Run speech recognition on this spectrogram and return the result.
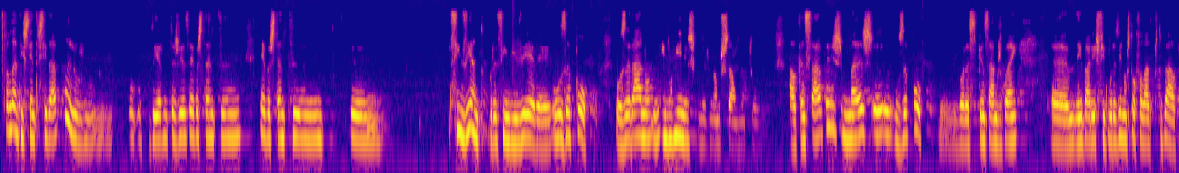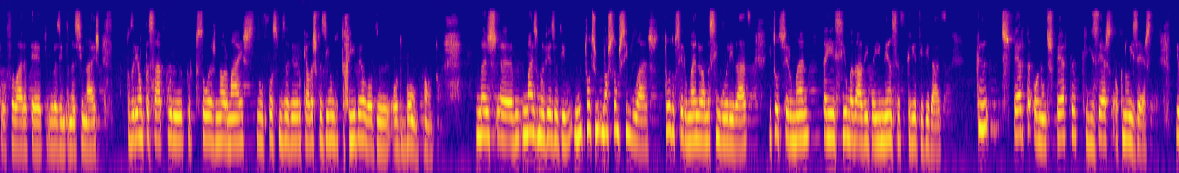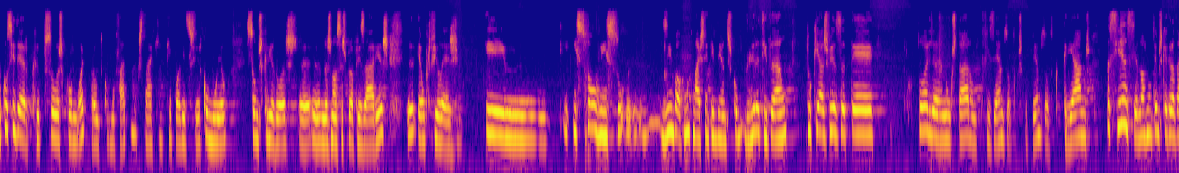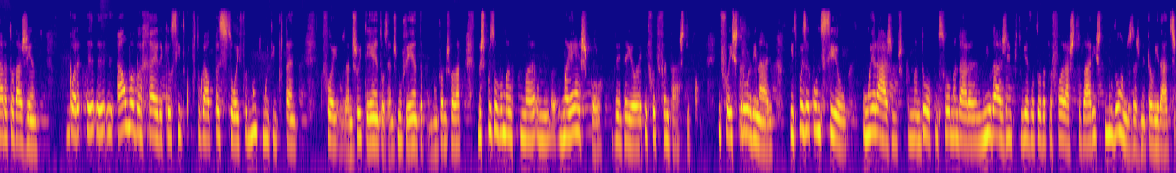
falando de excentricidade, o poder muitas vezes é bastante, é bastante um, cinzento, por assim dizer, é, usa pouco, usará no, em domínios que não são muito alcançáveis, mas uh, usa pouco. Agora, se pensarmos bem uh, em várias figuras, e não estou a falar de Portugal, estou a falar até de figuras internacionais, poderiam passar por, por pessoas normais se não fôssemos a ver o que elas faziam de terrível ou de, ou de bom, pronto. Mas, uh, mais uma vez eu digo, todos nós somos singulares, todo ser humano é uma singularidade e todo ser humano tem em si uma dádiva imensa de criatividade que desperta ou não desperta, que exerce ou que não exerce. Eu considero que pessoas como, olha, pronto, como a Fátima, que está aqui, que pode exercer, como eu, somos criadores uh, nas nossas próprias áreas, uh, é um privilégio. E, e, só isso desenvolve muito mais sentimentos de gratidão do que às vezes até, olha, não gostaram do que fizemos, ou do que escrevemos, ou do que criámos. Paciência, nós não temos que agradar a toda a gente. Agora, eh, eh, há uma barreira que eu sinto que Portugal passou e foi muito, muito importante, que foi os anos 80, os anos 90, não vamos falar, mas depois houve uma, uma, uma Expo 98 e foi fantástico, e foi extraordinário. E depois aconteceu um Erasmus que mandou, começou a mandar a miudagem portuguesa toda para fora a estudar, e isto mudou-nos as mentalidades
